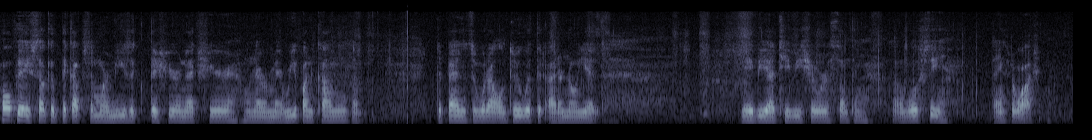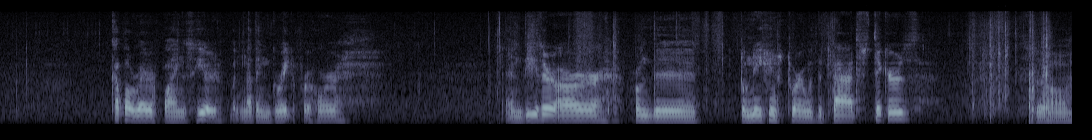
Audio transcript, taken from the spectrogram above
hopefully I still could pick up some more music this year, next year, whenever my refund comes. Um, depends on what I'll do with it, I don't know yet. Maybe a TV show or something. So, we'll see. Thanks for watching couple rare finds here, but nothing great for horror. And these are, are from the donation store with the bad stickers. So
